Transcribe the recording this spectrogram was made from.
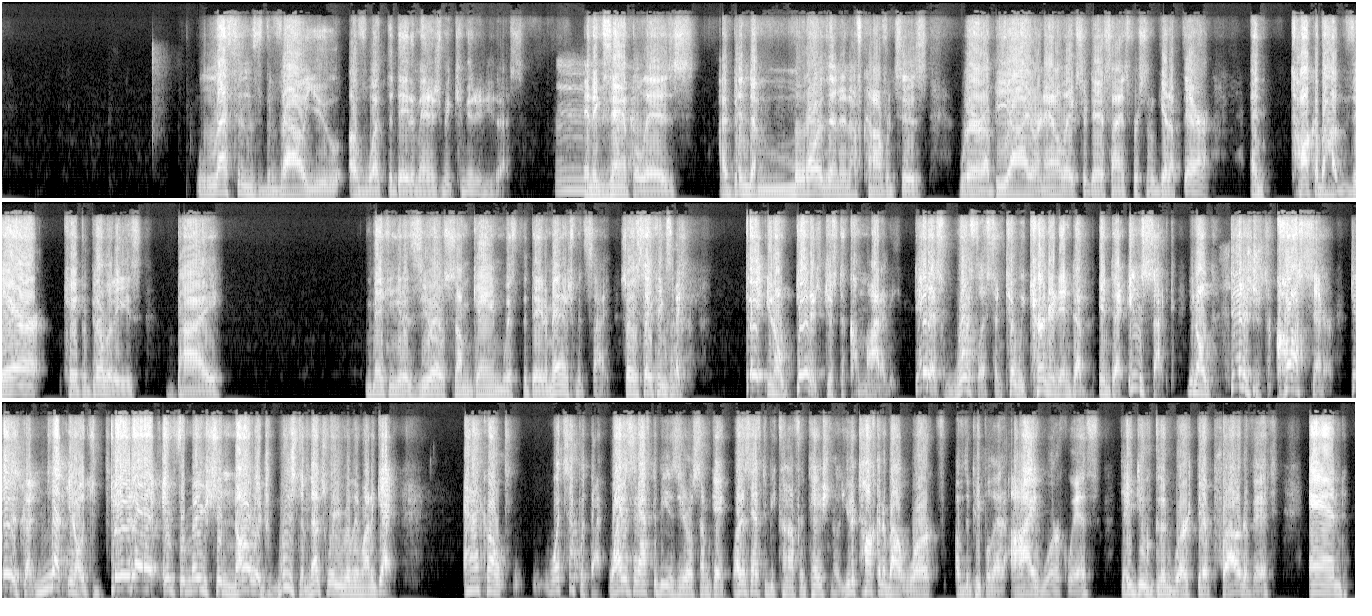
lessens the value of what the data management community does. Mm. An example is I've been to more than enough conferences where a BI or an analytics or data science person will get up there and talk about their capabilities by making it a zero sum game with the data management side. So they'll say things like, you know, data is just a commodity. Data is worthless until we turn it into, into insight. You know, data is just a cost center. Data's got nothing, you know, it's data, information, knowledge, wisdom. That's where you really want to get. And I go, what's up with that? Why does it have to be a zero sum game? Why does it have to be confrontational? You're talking about work of the people that I work with. They do good work, they're proud of it. And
